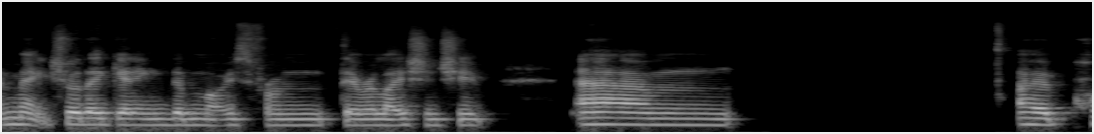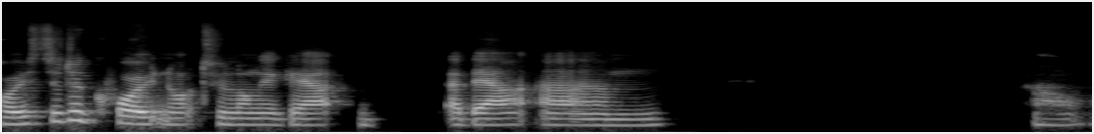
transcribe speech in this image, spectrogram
and make sure they're getting the most from their relationship. Um, I posted a quote not too long ago about um, oh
